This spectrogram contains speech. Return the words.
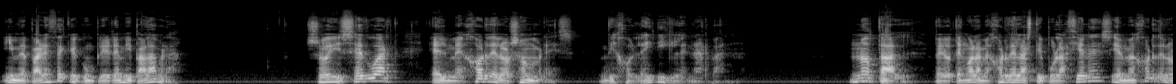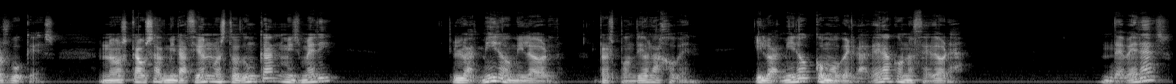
y me parece que cumpliré mi palabra. Sois, Edward, el mejor de los hombres, dijo Lady Glenarvan. No tal, pero tengo la mejor de las tripulaciones y el mejor de los buques. ¿No os causa admiración nuestro Duncan, Miss Mary? Lo admiro, milord, respondió la joven, y lo admiro como verdadera conocedora. ¿De veras?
